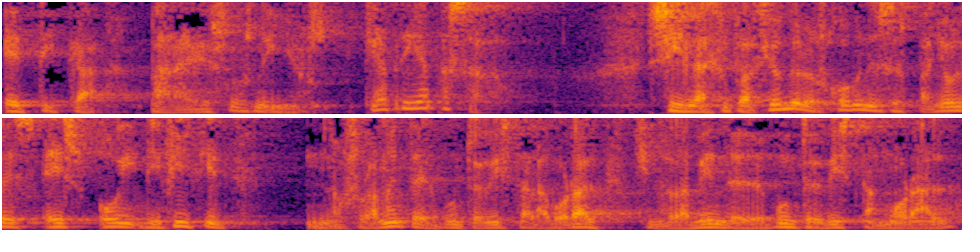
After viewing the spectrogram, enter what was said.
ética para esos niños. ¿Qué habría pasado? Si la situación de los jóvenes españoles es hoy difícil, no solamente desde el punto de vista laboral, sino también desde el punto de vista moral,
